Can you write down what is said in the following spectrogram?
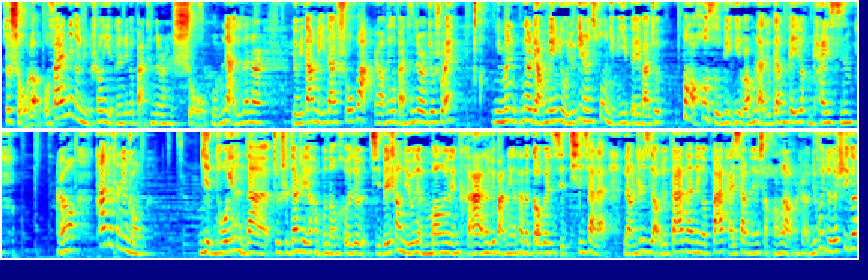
就熟了。我发现那个女生也跟这个 bartender 很熟，我们俩就在那儿有一搭没一搭说话，然后那个 bartender 就说，哎。你们那两个美女，我就一人送你们一杯吧，就不好后死不一，然后我们俩就干杯，就很开心。然后他就是那种瘾头也很大，就是但是也很不能喝，就几杯上去有点懵，有点可爱，他就把那个他的高跟鞋踢下来，两只脚就搭在那个吧台下面那个小横廊上，你就会觉得是一个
